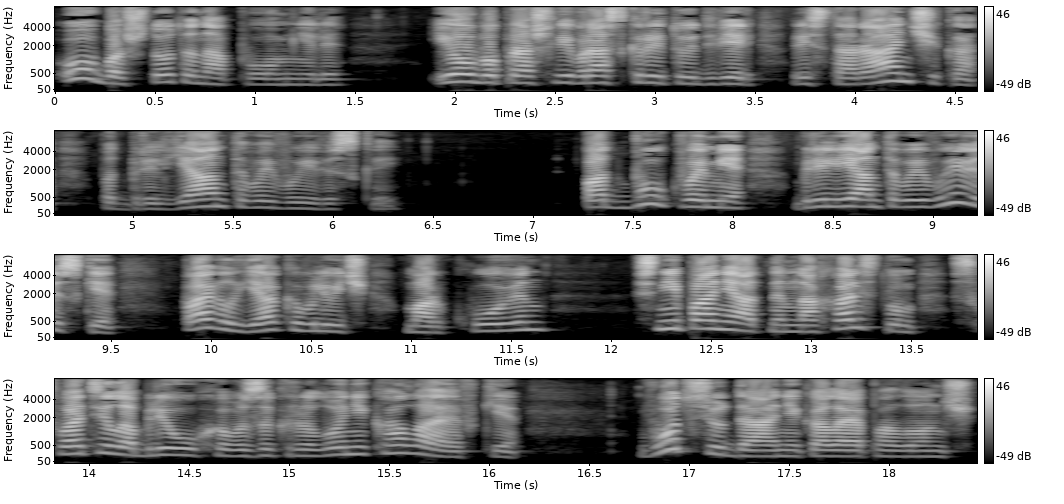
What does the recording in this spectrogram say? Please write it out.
Оба что-то напомнили, и оба прошли в раскрытую дверь ресторанчика под бриллиантовой вывеской. Под буквами бриллиантовой вывески Павел Яковлевич Марковин с непонятным нахальством схватил Облеухова за крыло Николаевки — вот сюда, Николай Аполлоныч,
